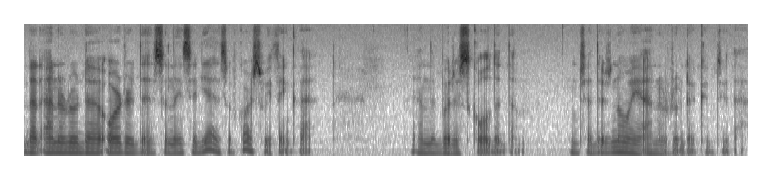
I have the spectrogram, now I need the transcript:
that Anuruddha ordered this? And they said, yes, of course we think that. And the Buddha scolded them and said, there's no way Anuruddha could do that.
